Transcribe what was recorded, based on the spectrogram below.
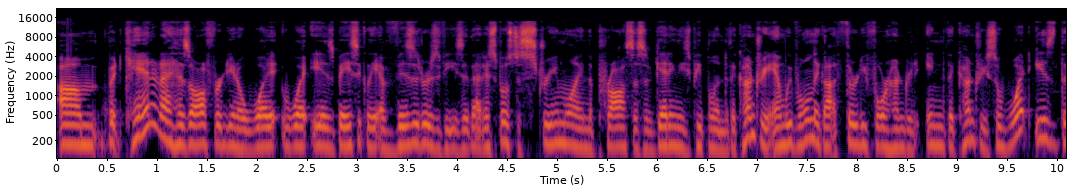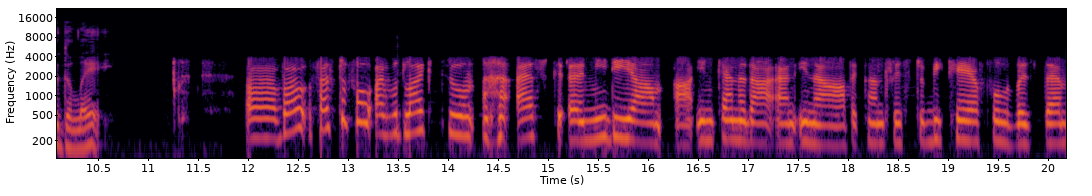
Um, but Canada has offered, you know, what, what is basically a visitor's visa that is supposed to streamline the process of getting these people into the country. And we've only got 3,400 into the country. So what is the delay? Uh, well, first of all, I would like to ask uh, media uh, in Canada and in other countries to be careful with the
